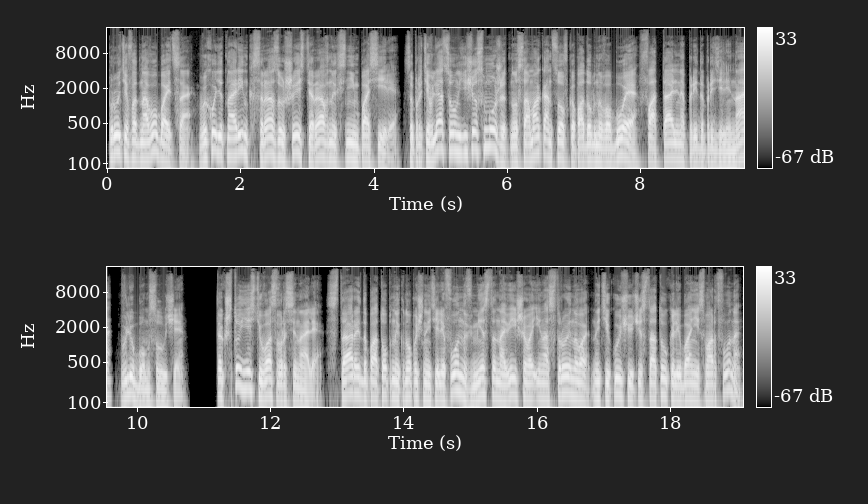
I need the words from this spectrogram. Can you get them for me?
Против одного бойца выходит на ринг сразу 6 равных с ним по силе. Сопротивляться он еще сможет, но сама концовка подобного боя фатально предопределена в любом случае. Так что есть у вас в арсенале? Старый допотопный кнопочный телефон вместо новейшего и настроенного на текущую частоту колебаний смартфона?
